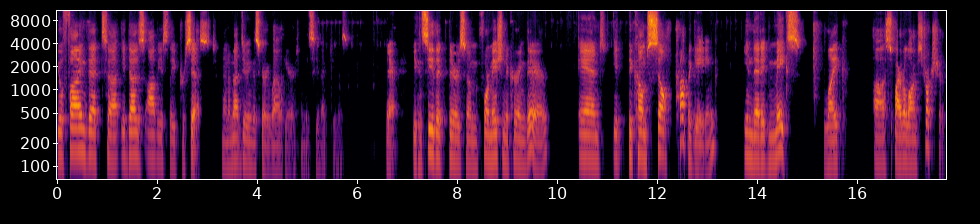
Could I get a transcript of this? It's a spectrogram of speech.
you'll find that uh, it does obviously persist. And I'm not doing this very well here. Let me see if I can do this. There. You can see that there's some formation occurring there, and it becomes self-propagating in that it makes like a spiral arm structure.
